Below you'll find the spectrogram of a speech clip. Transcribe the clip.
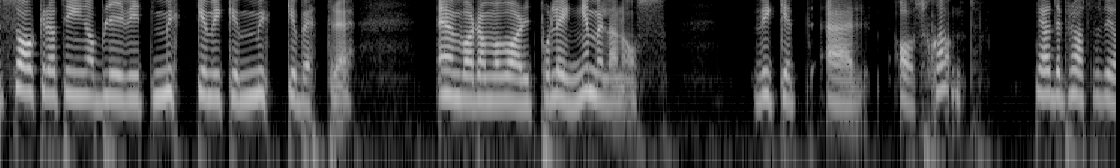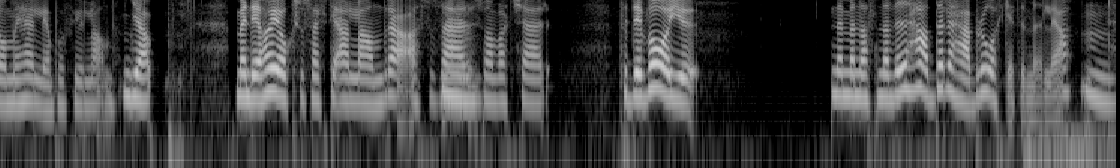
saker och ting har blivit mycket, mycket, mycket bättre än vad de har varit på länge mellan oss. Vilket är asskönt. Ja det pratade vi om i helgen på fyllan. Ja. Men det har jag också sagt till alla andra alltså så här, Mm. som har varit kär. För det var ju Nej men alltså när vi hade det här bråket Emilia. Mm.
